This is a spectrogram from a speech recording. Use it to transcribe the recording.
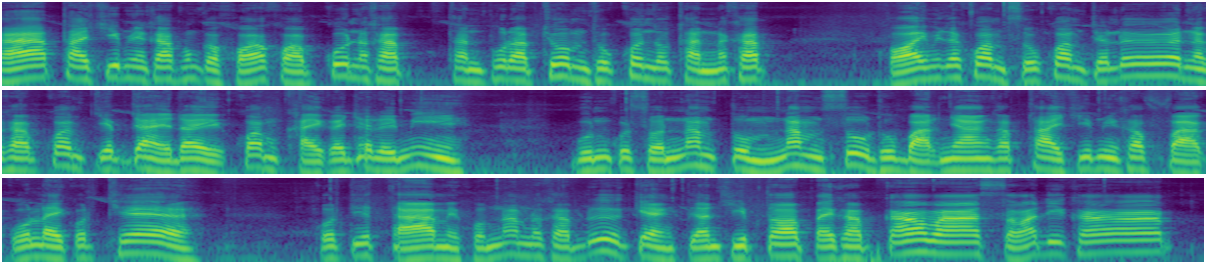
ครับท้ายคลิปนี้ครับผมก็ขอขอบคุณนะครับท่านผู้รับชมทุกคนทุกท่านนะครับ อให้มีแต่ความสุขความเจริญนะครับ ความเจ็บใหญ่ได้ ความไข่ก็จะได้มี บุญกุศลน้ำตุ่มน้ำสู้ทุบาทยางครับท้ายคลิปนี้ครับฝากกดไลค์กดแชร์กดติดตามให้ผมน้ำนะครับเรื่องแก่งเตือนคลิปต่อไปครับก้าวว่าสวัสดีครับ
